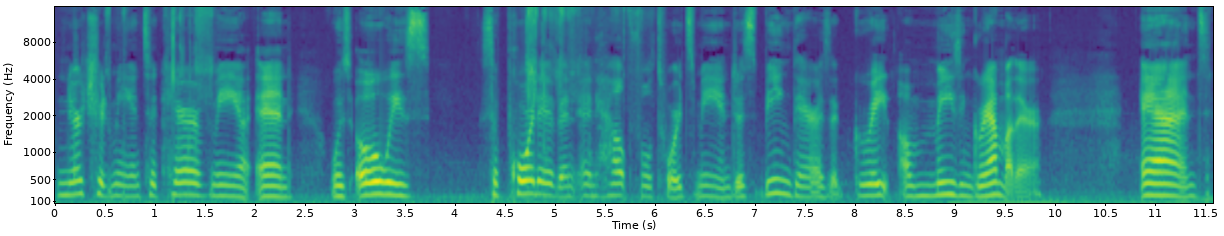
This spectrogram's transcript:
nurtured me and took care of me and was always supportive and, and helpful towards me and just being there as a great, amazing grandmother. And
